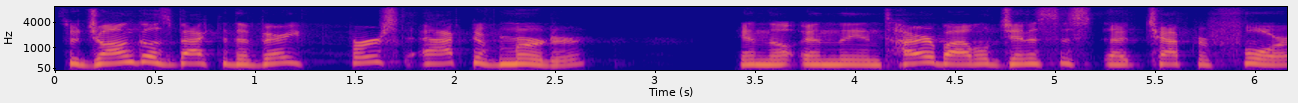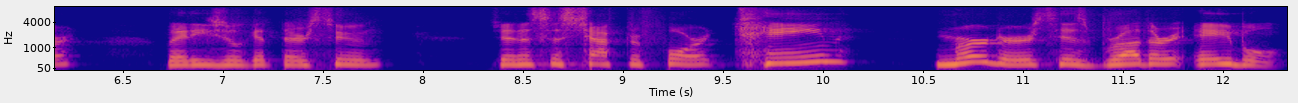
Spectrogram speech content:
So John goes back to the very first act of murder in the, in the entire Bible, Genesis uh, chapter 4. Ladies, you'll get there soon. Genesis chapter 4. Cain murders his brother Abel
